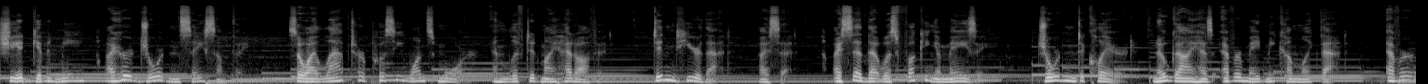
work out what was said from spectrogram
she had given me, I heard Jordan say something. So I lapped her pussy once more and lifted my head off it. Didn't hear that, I said. I said that was fucking amazing. Jordan declared, No guy has ever made me come like that. Ever?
